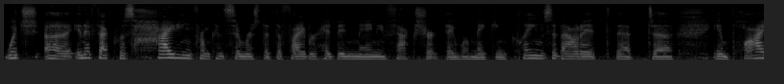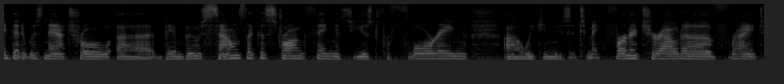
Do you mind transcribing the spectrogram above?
which uh, in effect was hiding from consumers that the fiber had been manufactured. They were making claims about it that uh, implied that it was natural. Bamboo sounds like a strong thing, it's used for flooring. we can use it to make furniture out of, right?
